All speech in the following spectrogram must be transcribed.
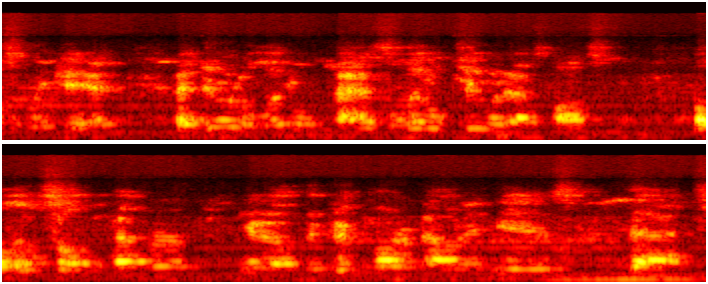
possibly can and do it a little as little to it as possible. A little salt and pepper. You know, the good part about it is that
